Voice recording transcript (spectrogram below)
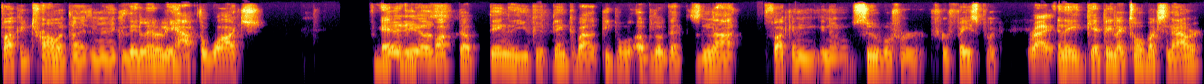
fucking traumatizing man because they literally have to watch every Videos. fucked up thing that you could think about that people upload that's not fucking you know suitable for for facebook. Right. And they get paid like 12 bucks an hour.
